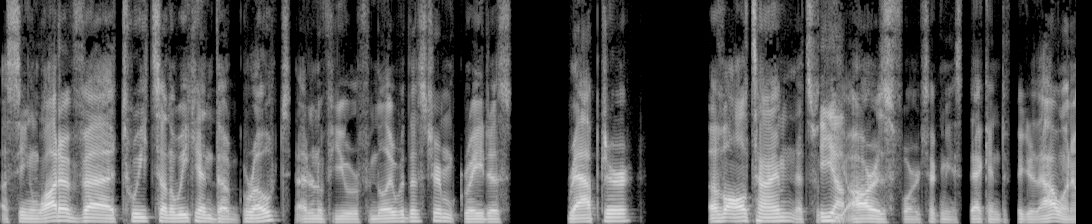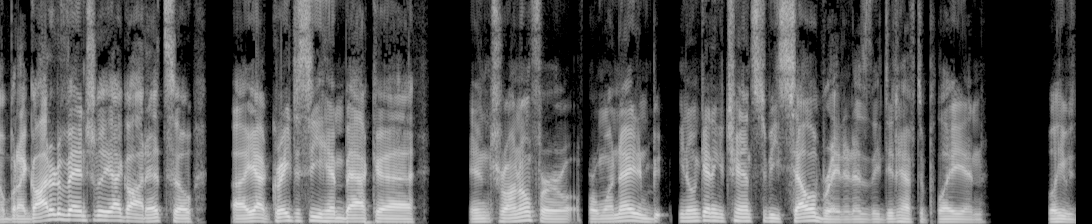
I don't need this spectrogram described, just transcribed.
uh, seeing a lot of uh, tweets on the weekend. The Groat. I don't know if you were familiar with this term. Greatest Raptor of all time. That's what Yeah. the R is for. It took me a second to figure that one out, but I got it eventually. I got it. So, uh, yeah, great to see him back uh, in Toronto for for one night, and you know, getting a chance to be celebrated as they did have to play in. Well, he was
